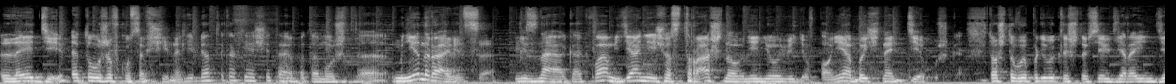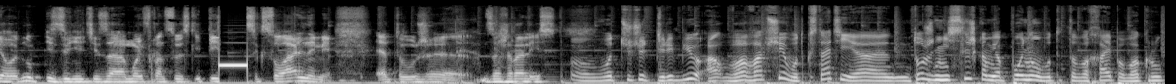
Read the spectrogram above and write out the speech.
леди, это уже вкусовщина, ребята, как я считаю, потому что мне нравится. Не знаю, как вам, я ничего страшного в ней не увидел. Вполне обычная девушка. То, что вы привыкли, что всех героинь делают, ну, извините за мой французский сексуальными, это уже зажрались. Вот чуть-чуть перебью. А вообще, вот, кстати, я тоже не слишком я понял вот этого хайпа вокруг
